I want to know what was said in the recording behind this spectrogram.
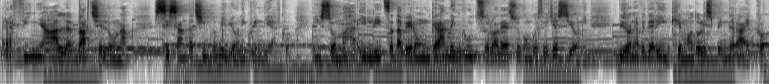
Rafinha al Barcellona, 65 milioni, quindi ecco, insomma il Leeds ha davvero un grande gruzzolo adesso con queste cessioni, bisogna vedere in che modo le spenderà, ecco,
